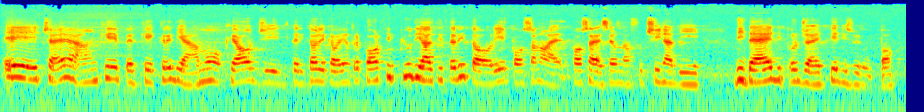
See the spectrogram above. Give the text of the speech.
e c'è anche perché crediamo che oggi il territorio di Cavaliere Treporti più di altri territori possano, possa essere una fucina di, di idee, di progetti e di sviluppo.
